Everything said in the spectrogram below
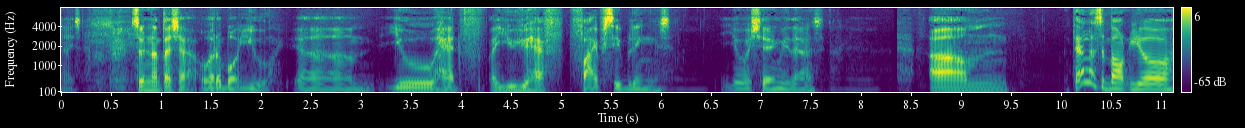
Nice. So Natasha, what about you? Um, you had f- uh, you you have five siblings. You were sharing with us. Um, tell us about your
